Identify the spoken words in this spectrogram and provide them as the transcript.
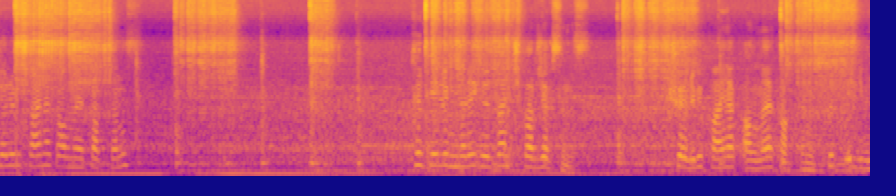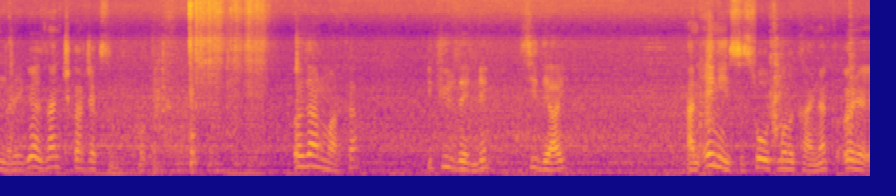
Şöyle bir kaynak almaya kalksanız 40-50 bin lirayı gözden çıkaracaksınız. Şöyle bir kaynak almaya kalksanız 40-50 bin lirayı gözden çıkaracaksınız. Bakın. Özel marka 250 CDI Hani en iyisi soğutmalı kaynak. Öyle e,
